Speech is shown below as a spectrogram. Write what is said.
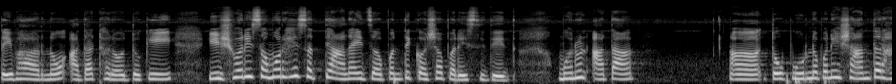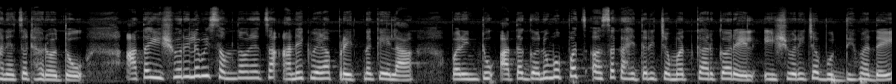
तेव्हा अर्णव आता ठरवतो की ईश्वरी समोर हे सत्य आणायचं पण ते कशा परिस्थितीत? म्हणून आता तो पूर्णपणे शांत राहण्याचं ठरवतो. आता ईश्वरीला मी समजावण्याचा अनेक वेळा प्रयत्न केला परंतु आता गणुमप्पाच असं काहीतरी चमत्कार करेल ईश्वरीच्या बुद्धीमध्ये.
